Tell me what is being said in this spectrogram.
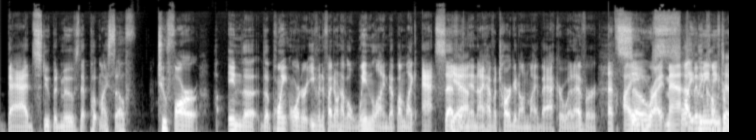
bad, stupid moves that put myself too far in the the point order, even if I don't have a win lined up. I'm like at seven Yeah. and I have a target on my back or whatever. That's I'm so right, Matt. I've been meaning to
